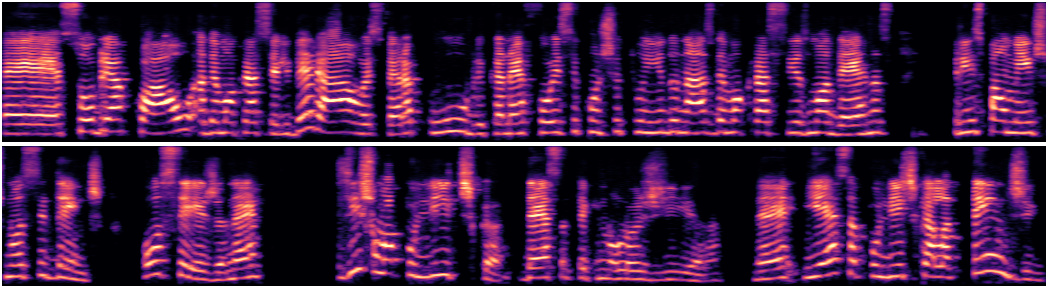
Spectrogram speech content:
é, sobre a qual a democracia liberal, a esfera pública, né, foi se constituindo nas democracias modernas, principalmente no Ocidente. Ou seja, né, existe uma política dessa tecnologia, né, e essa política ela tende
